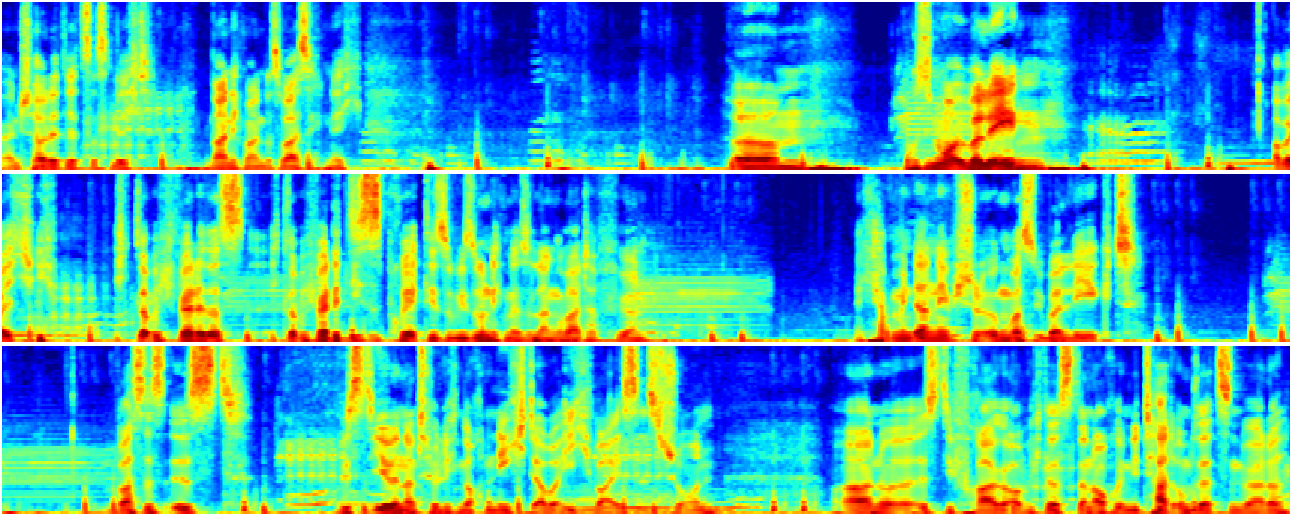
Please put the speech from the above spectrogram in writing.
entscheidet jetzt das Licht. Nein, ich meine, das weiß ich nicht. Ähm, muss ich nochmal überlegen. Aber ich, ich, ich glaube, ich werde das, ich glaube, ich werde dieses Projekt hier sowieso nicht mehr so lange weiterführen. Ich habe mir da nämlich schon irgendwas überlegt. Was es ist, wisst ihr natürlich noch nicht, aber ich weiß es schon. Äh, nur ist die Frage, ob ich das dann auch in die Tat umsetzen werde.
